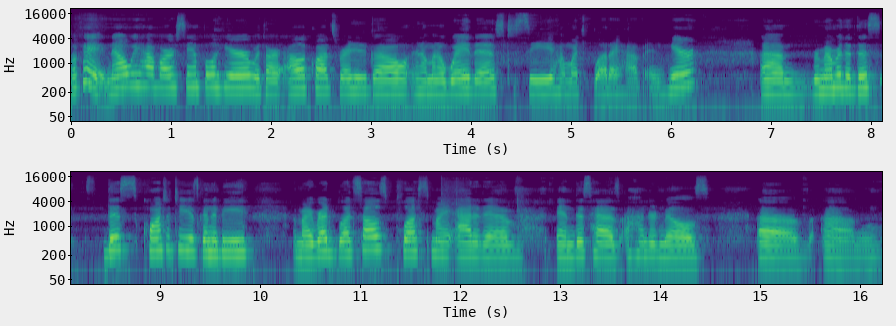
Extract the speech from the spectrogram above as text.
Okay, now we have our sample here with our aliquots ready to go, and I'm going to weigh this to see how much blood I have in here. Um, remember that this, this quantity is going to be my red blood cells plus my additive, and this has 100 mils of um,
